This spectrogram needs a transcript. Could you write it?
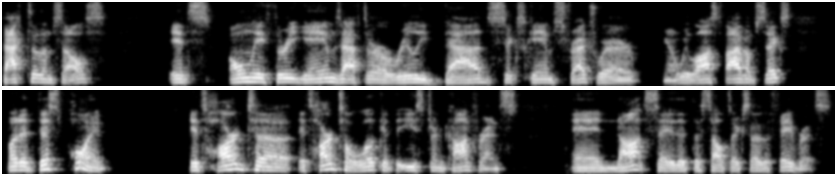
back to themselves. It's only three games after a really bad six game stretch where you know we lost five of six. But at this point, it's hard to it's hard to look at the Eastern Conference and not say that the Celtics are the favorites.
